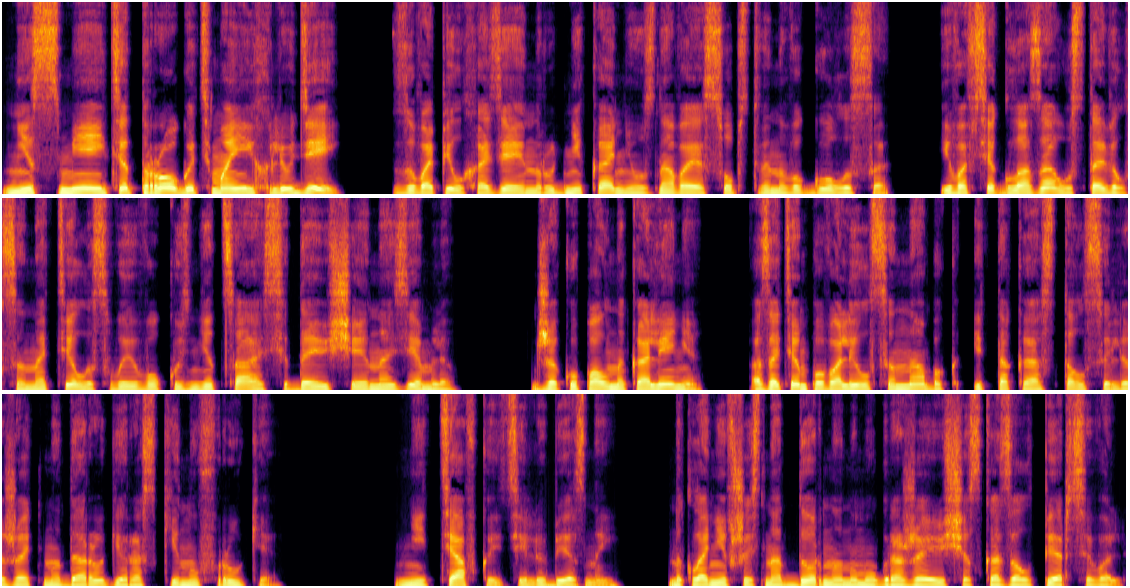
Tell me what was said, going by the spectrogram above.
«Не смейте трогать моих людей!» Завопил хозяин рудника, не узнавая собственного голоса, и во все глаза уставился на тело своего кузнеца, оседающее на землю. Джек упал на колени, а затем повалился на бок и так и остался лежать на дороге, раскинув руки. «Не тявкайте, любезный», — наклонившись над Дорнаном, угрожающе сказал Персиваль.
